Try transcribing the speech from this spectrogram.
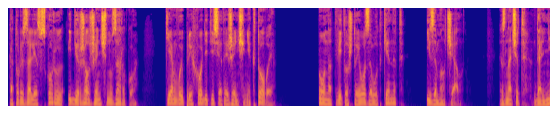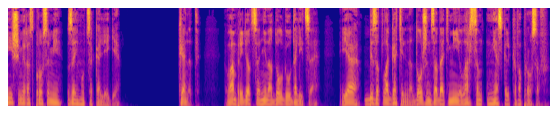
который залез в скорую и держал женщину за руку. «Кем вы приходитесь этой женщине? Кто вы?» Он ответил, что его зовут Кеннет, и замолчал. Значит, дальнейшими расспросами займутся коллеги. Кеннет, вам придется ненадолго удалиться. Я безотлагательно должен задать Мии Ларсон несколько вопросов.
